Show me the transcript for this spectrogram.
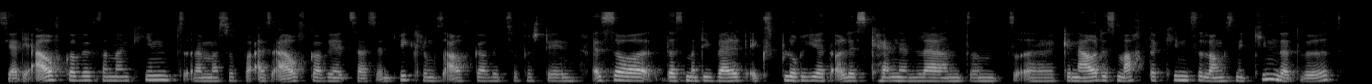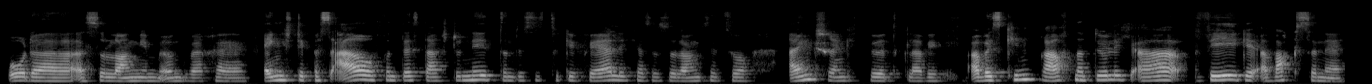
ist ja die Aufgabe von einem Kind, wenn man so als Aufgabe, jetzt als Entwicklungsaufgabe zu verstehen, also, dass man die Welt exploriert, alles kennenlernt und äh, genau das macht der Kind, solange es nicht kindert wird oder äh, solange ihm irgendwelche Ängste, pass auf und das darfst du nicht und das ist zu gefährlich, also solange es nicht so eingeschränkt wird, glaube ich. Aber das Kind braucht natürlich auch fähige Erwachsene,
